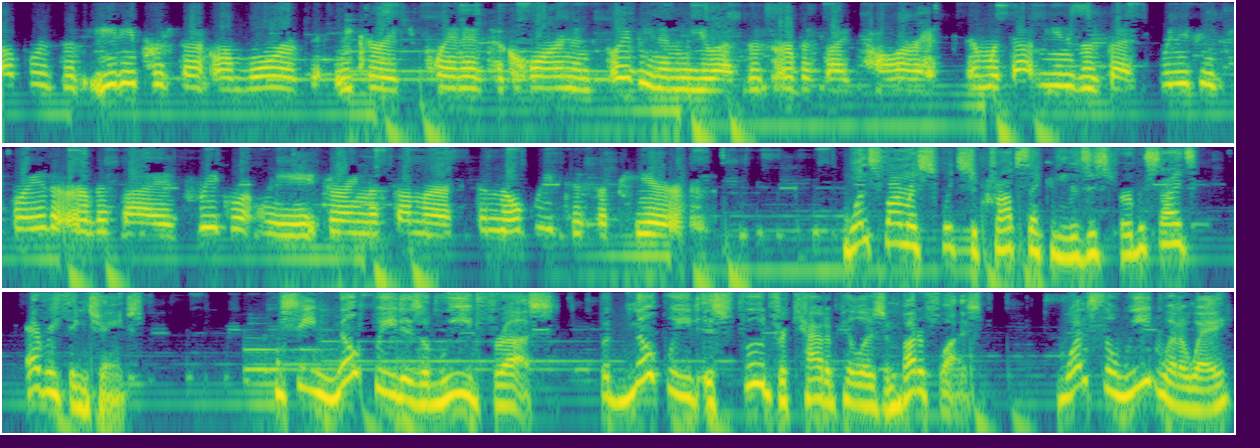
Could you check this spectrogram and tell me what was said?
upwards of 80% or more of the acreage planted to corn and soybean in the U.S. is herbicide tolerant. And what that means is that when you can spray the herbicide frequently during the summer, the milkweed disappears. Once farmers switched to crops that can resist herbicides, everything changed. You see, milkweed is a weed for us, but milkweed is food for caterpillars and butterflies. Once the weed went away,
